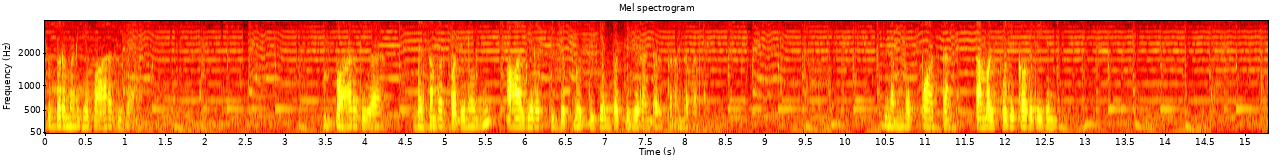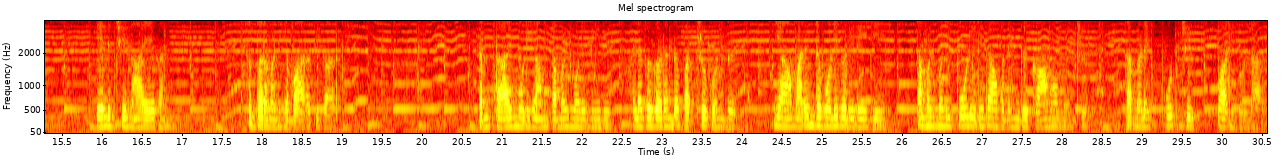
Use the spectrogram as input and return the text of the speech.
Subramaniya Bharathiyar. Bharathiyar December பதினொன்று ஆயிரத்தி எட்நூத்தி எண்பத்தி இரண்டில் பிறந்தவர். நம் முப்பாட்டன் தமிழ் புது கவிதையின் எழுச்சி நாயகன் சுப்பிரமணிய பாரதியார். தம் தாய்மொழியாம் தமிழ் மொழி மீது அளவு கடந்த பற்று கொண்டு யாம் அறிந்த மொழிகளிலேயே தமிழ் மொழி போல் எளிதாவது எங்கு காணோம் என்று தமிழை போற்றி பாடியுள்ளார்.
